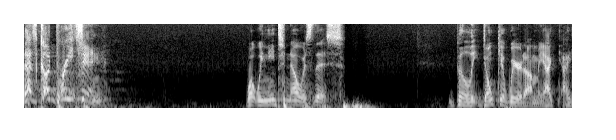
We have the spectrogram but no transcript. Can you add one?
That's good preaching. What we need to know is this believe, don't get weird on me. I, I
